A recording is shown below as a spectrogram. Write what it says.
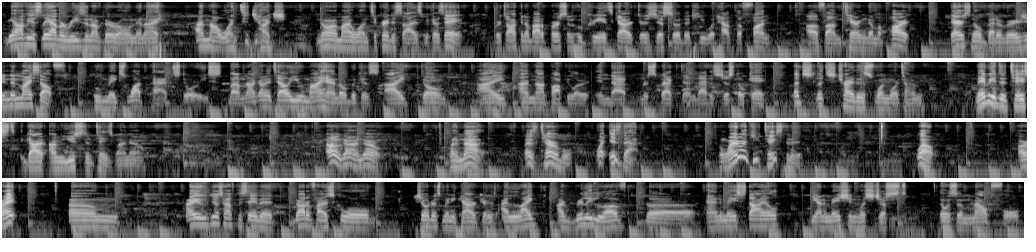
they obviously have a reason of their own, and I I'm not one to judge nor am I one to criticize because, hey, we're talking about a person who creates characters just so that he would have the fun of um, tearing them apart. There's no better version than myself who makes Wattpad stories. But I'm not gonna tell you my handle because I don't I I'm not popular in that respect and that is just okay. Let's let's try this one more time. Maybe the taste got I'm used to the taste by now. Oh god, no. I'm not. That's terrible. What is that? And why do I keep tasting it? Well, all right. Um, I just have to say that God of High School showed us many characters. I liked, I really loved the anime style. The animation was just, it was a mouthful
